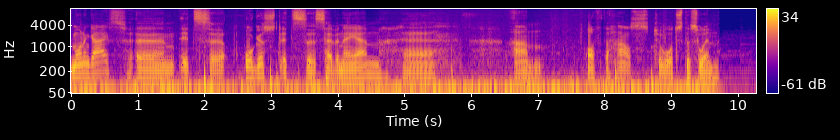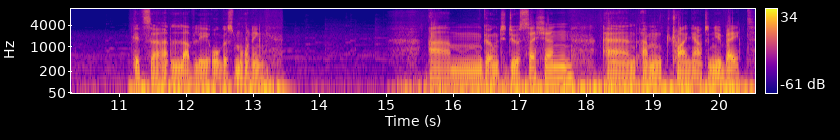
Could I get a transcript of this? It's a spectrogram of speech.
Good morning guys, um, it's uh, August, it's uh, 7 a.m. Uh, I'm off the house towards the swim. It's a lovely August morning. I'm going to do a session and I'm trying out a new bait.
